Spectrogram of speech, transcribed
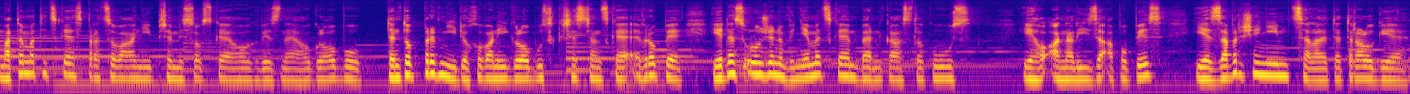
matematické zpracování přemyslovského hvězdného globu. Tento první dochovaný globus křesťanské Evropy je dnes uložen v německém Bernkastel Kues. Jeho analýza a popis je završením celé tetralogie.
